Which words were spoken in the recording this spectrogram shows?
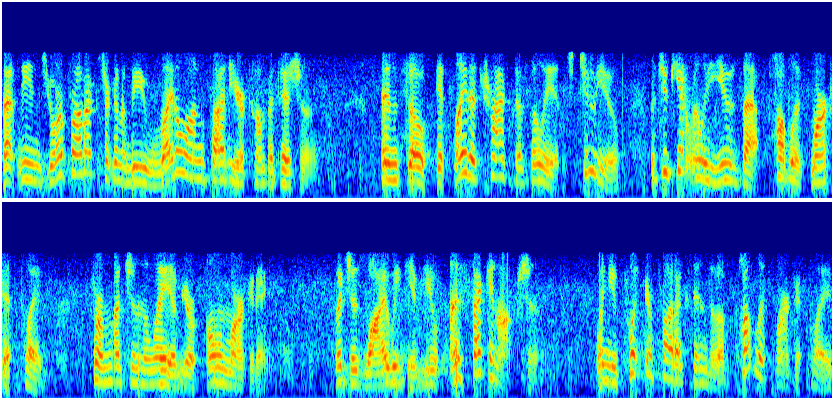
that means your products are going to be right alongside of your competition. And so it might attract affiliates to you, but you can't really use that public marketplace for much in the way of your own marketing which is why we give you a second option. When you put your products into the public marketplace,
